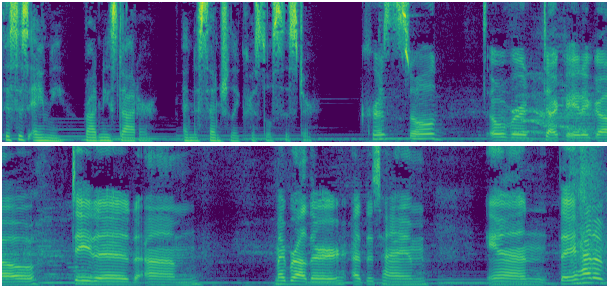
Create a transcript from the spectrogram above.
This is Amy, Rodney's daughter, and essentially Kristal's sister. Kristal, over a decade ago, dated um, my brother at the time, and they had a,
